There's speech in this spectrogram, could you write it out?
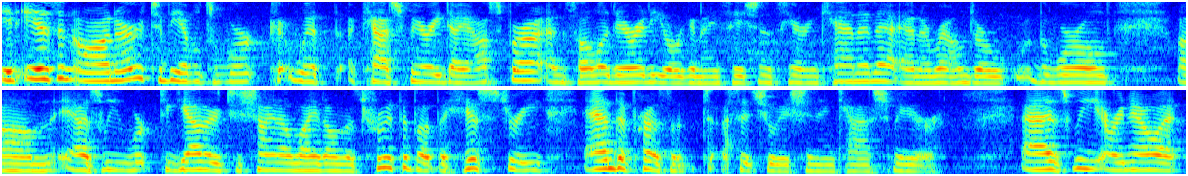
It is an honor to be able to work with Kashmiri diaspora and solidarity organizations here in Canada and around the world um, as we work together to shine a light on the truth about the history and the present situation in Kashmir. As we are now at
